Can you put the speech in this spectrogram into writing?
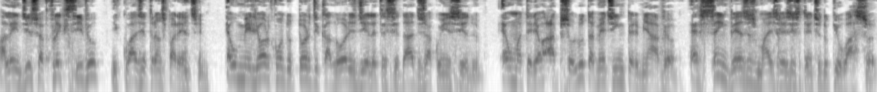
Além disso, é flexível e quase transparente. É o melhor condutor de calor e de eletricidade já conhecido é um material absolutamente impermeável. É 100 vezes mais resistente do que o aço.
